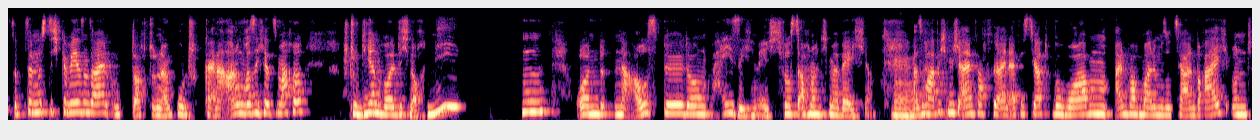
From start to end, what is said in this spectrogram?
17 müsste ich gewesen sein und dachte, na gut, keine Ahnung, was ich jetzt mache. Studieren wollte ich noch nie, hm, und eine Ausbildung, weiß ich nicht. Ich wusste auch noch nicht mal welche. Mhm. Also habe ich mich einfach für ein FSJ beworben, einfach mal im sozialen Bereich und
